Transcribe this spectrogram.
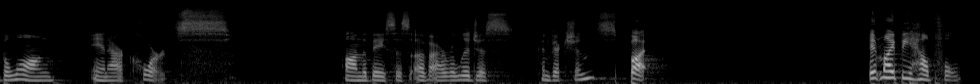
belong in our courts on the basis of our religious convictions, but it might be helpful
